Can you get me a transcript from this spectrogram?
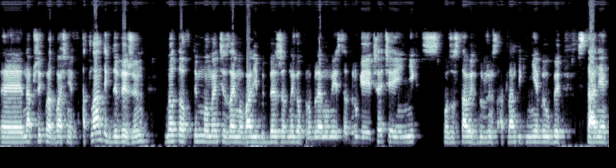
e, na przykład właśnie w Atlantic Division, no to w tym momencie zajmowaliby bez żadnego problemu miejsca drugie i trzecie i nikt z pozostałych drużyn z Atlantic nie byłby w stanie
